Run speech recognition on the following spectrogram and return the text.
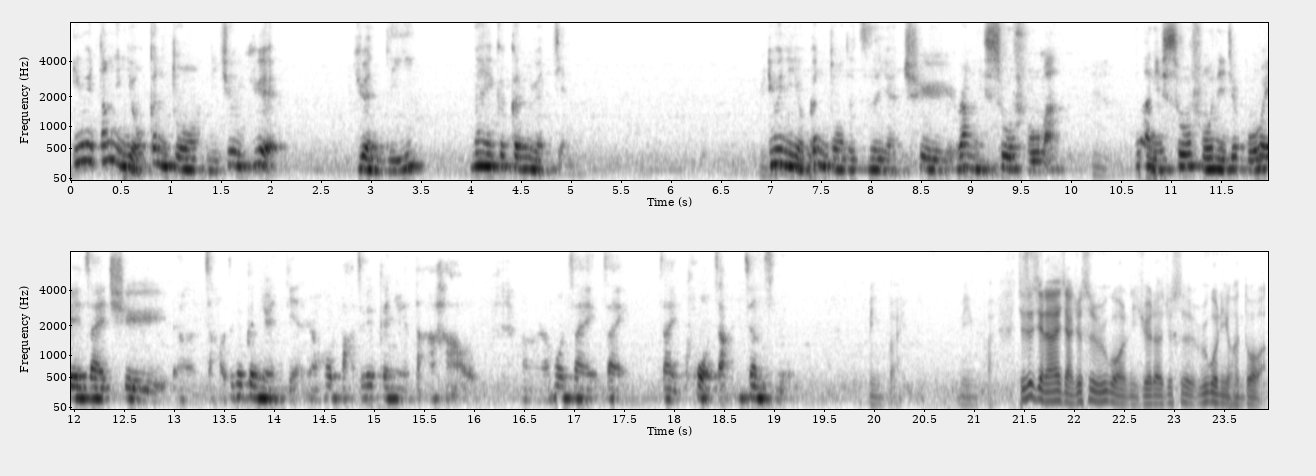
因为当你有更多，你就越远离那一个根源点。因为你有更多的资源去让你舒服嘛，嗯，那你舒服，你就不会再去呃找这个根源点，然后把这个根源打好，啊，然后再再再扩张这样子。明白，明白。其实简单来讲，就是如果你觉得就是如果你有很多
